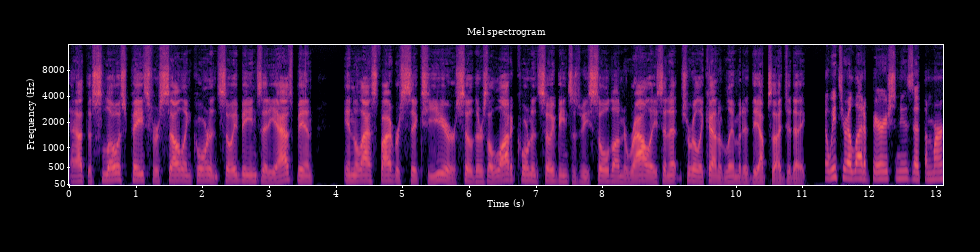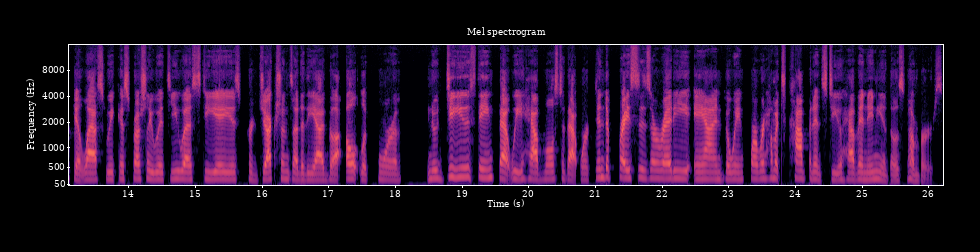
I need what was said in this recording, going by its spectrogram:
at the slowest pace for selling corn and soybeans that he has been in the last five or six years. So there's a lot of corn and soybeans as we sold on the rallies, and it's really kind of limited the upside today. We threw a lot of bearish news at the market last week, especially with USDA's projections out of the Ag Outlook Forum. You know, do you think that we have most of that worked into prices already? And going forward, how much confidence do you have in any of those numbers?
